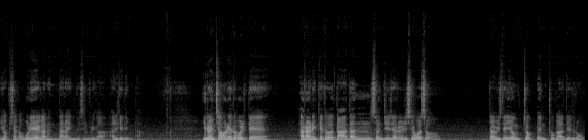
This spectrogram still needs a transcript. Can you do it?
역사가 오래가는 나라인 것을 우리가 알게 됩니다. 이런 차원에서 볼 때 하나님께서 나단 선지자를 세워서 다윗의 영적 멘토가 되도록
